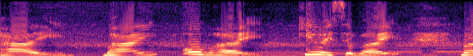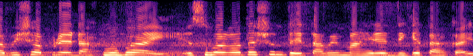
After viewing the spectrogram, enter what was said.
ভাই ভাই, ও ভাই, কি হয়েছে ভাই? ভাবি সাপড়ে ডাকমু ভাই, সুভার কথা শুনতে তামিম মাহিরের দিকে তাকায়।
